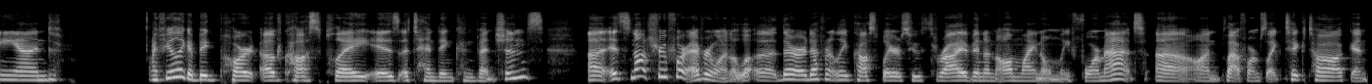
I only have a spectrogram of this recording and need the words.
and I feel like a big part of cosplay is attending conventions. Uh, it's not true for everyone. Lo- uh, there are definitely cosplayers who thrive in an online only format uh, on platforms like TikTok and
